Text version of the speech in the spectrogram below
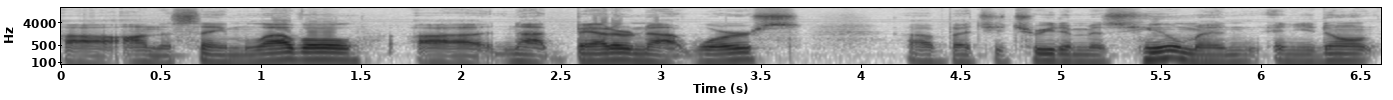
uh, on the same level, uh, not better, not worse, uh, but you treat them as human, and you don't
